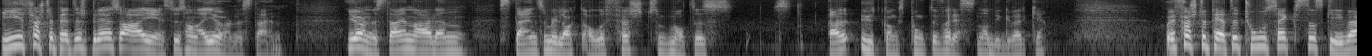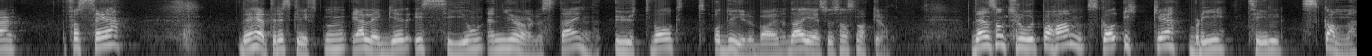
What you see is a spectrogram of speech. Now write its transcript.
I første Peters brev så er Jesus han er hjørnesteinen. Hjørnestein er den stein som blir lagt aller først, som på en måte er utgangspunktet for resten av byggverket. Og I 1. Peter 2,6 så skriver han For se, det heter i Skriften 'Jeg legger i Sion en hjørnestein, utvalgt og dyrebar'. Det er Jesus han snakker om. Den som tror på ham, skal ikke bli til skamme.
